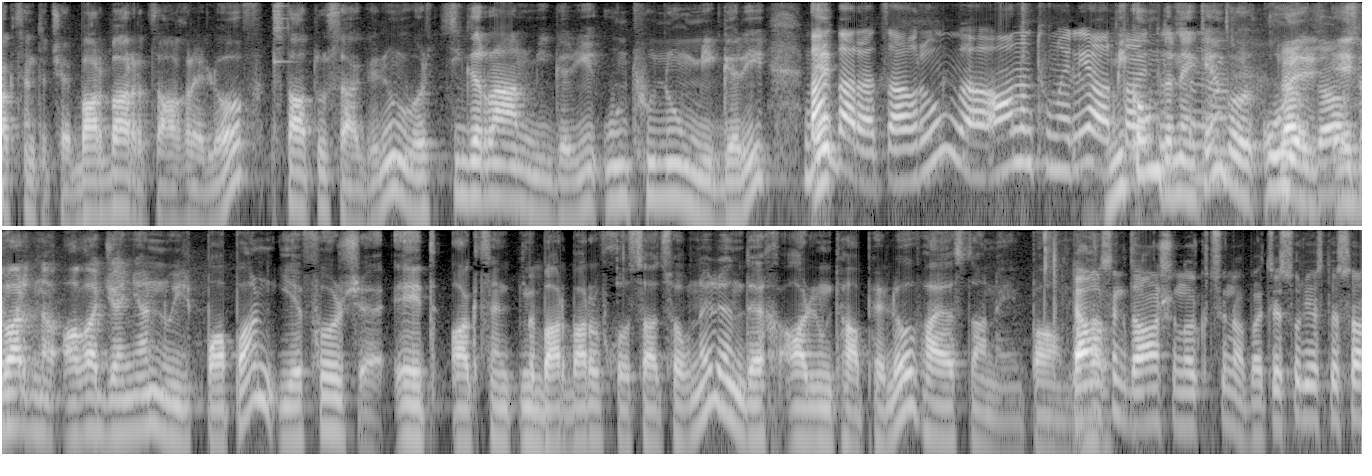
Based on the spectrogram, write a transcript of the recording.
акցենտը չէ, բարբառը ծաղրելով ստատուս է գնում, որ Տիգրան մի գրի, Ունթունում մի գրի։ Բարբառը ծաղրում անընդունելի արտահայտություն։ Մի կողմ դնենք այն, որ ուր էր Էդվարդ Աղաջանյանն ու իր papan, երբ որ այդ акցենտը բարբառով խոսացողները այնտեղ արյուն թափելով Հայաստան էին պահում։ Դա ասենք դա անշնորհքություն է, բայց այսօր ես տեսա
